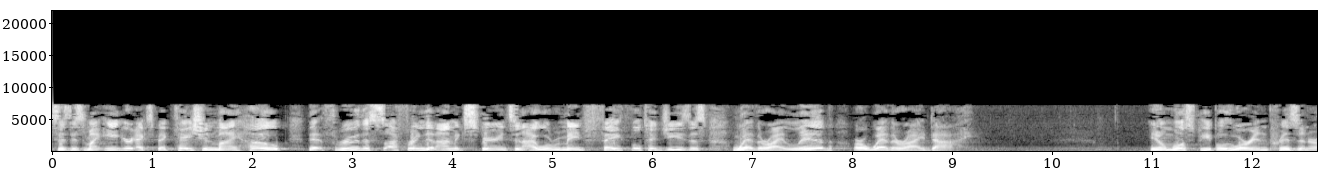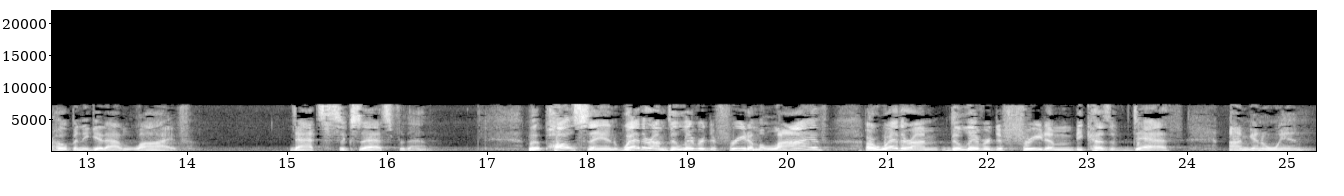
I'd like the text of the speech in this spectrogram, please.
Says, it's my eager expectation, my hope that through the suffering that I'm experiencing, I will remain faithful to Jesus whether I live or whether I die. You know, most people who are in prison are hoping to get out alive. That's success for them. But Paul's saying, whether I'm delivered to freedom alive or whether I'm delivered to freedom because of death, I'm going to win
